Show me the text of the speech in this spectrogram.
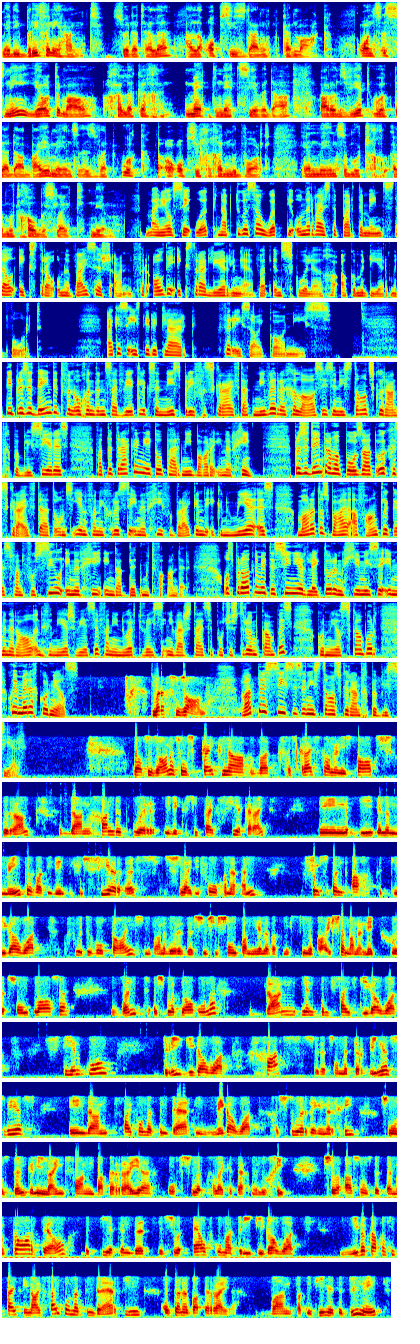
met die brief in die hand sodat hulle hulle opsies dan kan maak. Ons is nie heeltemal gelukkig met net 7 dae, maar ons weet ook dat daar baie mense is wat ook 'n opsie gegee moet word en mense moet moet gou besluit neem. Manuel sê ook Naptosa hoop die onderwysdepartement stel ekstra onderwysers aan vir al die ekstra leerdlinge wat in skole geakkommodeer moet word. Ek is Estie de Klerk vir SAK nuus. Die president het vanoggend in sy weeklikse nuusbrief geskryf dat nuwe regulasies in die staatskoerant gepubliseer is wat betrekking het op hernubare energie. President Ramaphosa het ook geskryf dat ons een van die grootste energieverbruikende ekonomieë is, maar dat ons baie afhanklik is van fossiel energie en dat dit moet verander. Ons praat nou met 'n senior lektor in chemiese en mineraalingenieurswese van die Noordwes Universiteit se Potchefstroom kampus, Corneel Skamport. Goeiemiddag Corneels. Middag Susan. Wat presies is in die staatskoerant gepubliseer? Wel Susan, as ons kyk na wat geskryf staan in die staatskoerant, dan gaan dit oor elektrisiteitssekerheid en die elemente wat identifiseer is, sluit die volgende in: 6.8 gigawatt fotovoltaïs, met ander woorde dis soos die sonpanele wat mens sien op huise, maar nou net groot sonplase. Wind is ook daaronder, dan 1.5 gigawatt steenkool 3 gigawatt gas, so dit sal met turbines wees en dan 513 megawatt gestoorde energie. So ons dink in die lyn van batterye of soortgelyke tegnologie. So as ons dit bymekaar tel, beteken dit dis so 11,3 gigawatt nuwe kapasiteit en daai 513 is dan nou batterye. Want wat ons hier net te doen het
